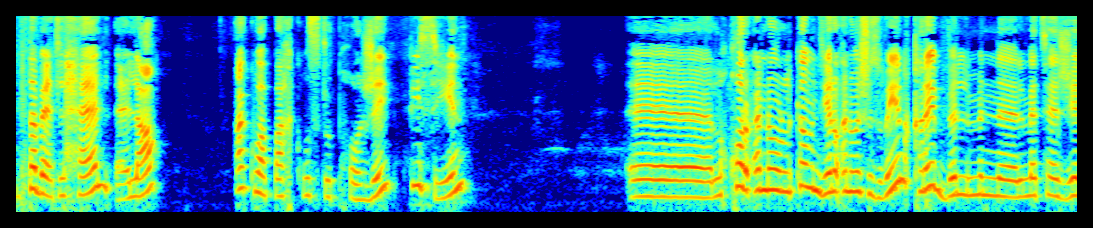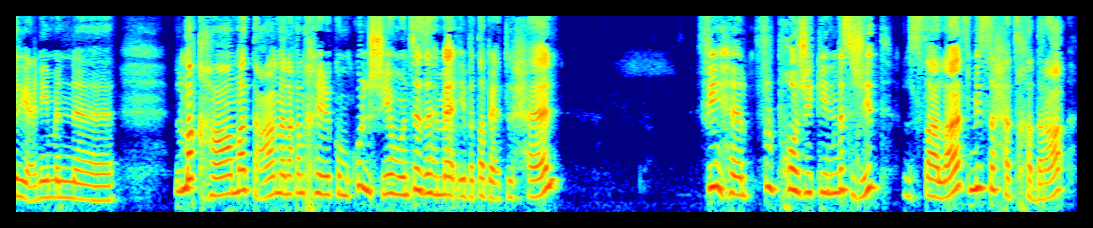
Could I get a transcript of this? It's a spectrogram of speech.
بطبيعة الحال على aqua parc وسط ال projet piscine. آه القرب أنه الكون ديالو أنه واش زوين قريب من المتاجر يعني من آه المقهى مطعم. أنا غنخلي لكم كل شيء منتزه مائي بطبيعة الحال. فيه في البروجي كاين مسجد للصلاه مساحة خضراء.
